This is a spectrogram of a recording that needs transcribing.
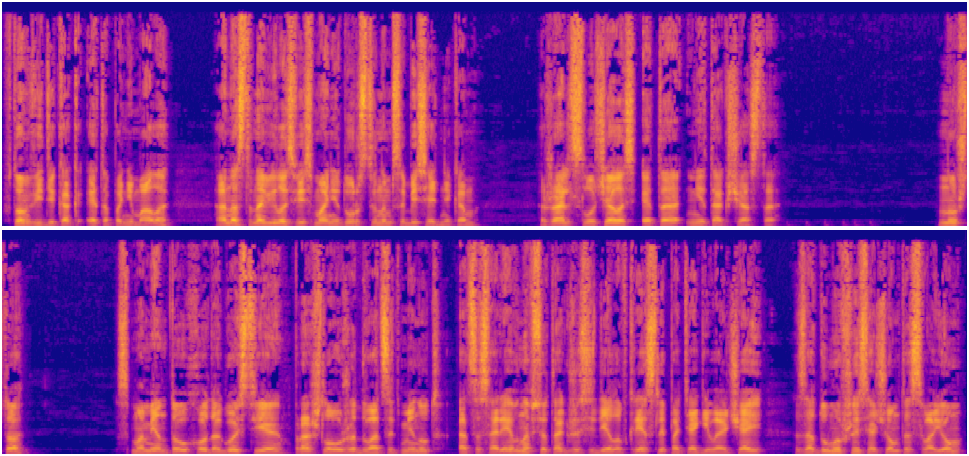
в том виде, как это понимала, она становилась весьма недурственным собеседником. Жаль, случалось это не так часто. «Ну что?» С момента ухода гостья прошло уже 20 минут, а цесаревна все так же сидела в кресле, потягивая чай, задумавшись о чем-то своем,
